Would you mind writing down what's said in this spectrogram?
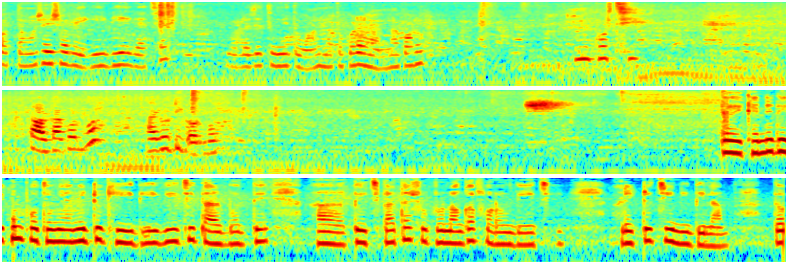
কর্তামশাই সব এগিয়ে দিয়ে গেছে। বলে যে, তুমি তোমার মতো করে রান্না করো। আমি করছি। তড়কা করব আর রুটি করব। তো এখানে দেখুন, প্রথমে আমি একটু ঘি দিয়ে দিয়েছি, তার মধ্যে তেজপাতা, শুকনো লঙ্কা ফোড়ন দিয়েছি, আর একটু চিনি দিলাম। তো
